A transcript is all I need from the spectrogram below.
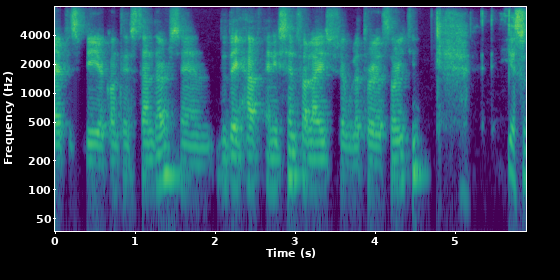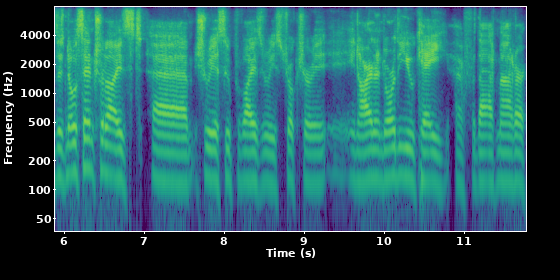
IFSB accounting standards? And do they have any centralized regulatory authority? Yes, so there's no centralized um, Sharia supervisory structure in, in Ireland or the UK uh, for that matter.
